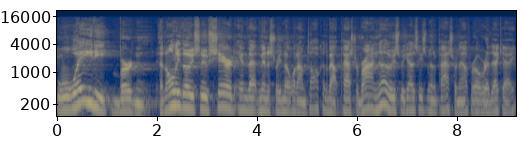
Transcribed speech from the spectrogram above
weighty burden. And only those who've shared in that ministry know what I'm talking about. Pastor Brian knows because he's been a pastor now for over a decade.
